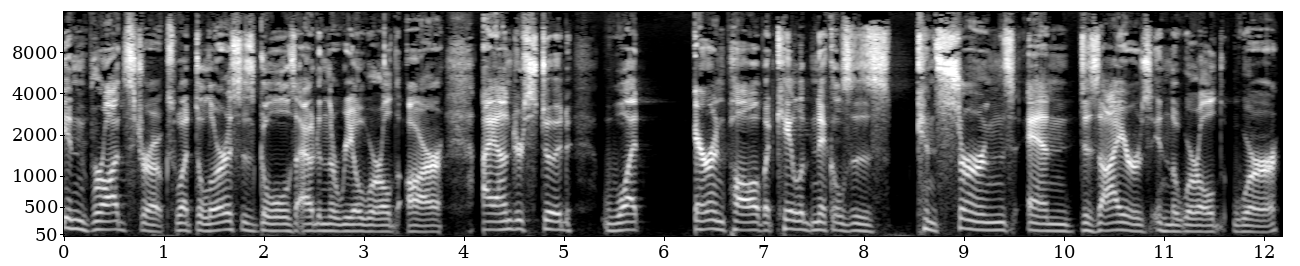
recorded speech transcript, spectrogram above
in broad strokes what Dolores's goals out in the real world are. I understood what Aaron Paul, but Caleb Nichols's concerns and desires in the world were.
